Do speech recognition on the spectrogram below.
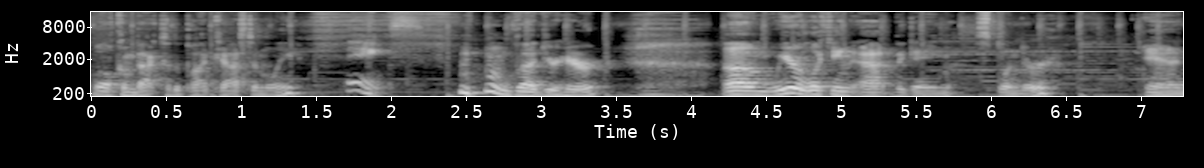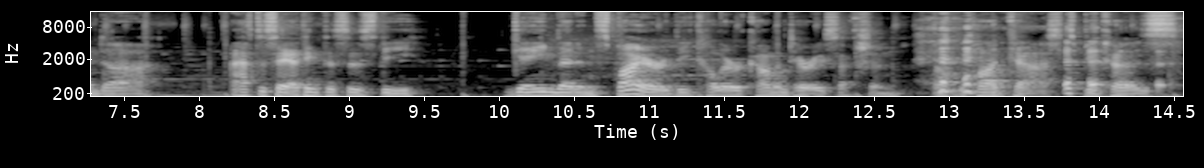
Welcome back to the podcast, Emily. Thanks. I'm glad you're here. Um, we are looking at the game Splendor, and uh, I have to say, I think this is the game that inspired the color commentary section of the podcast because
